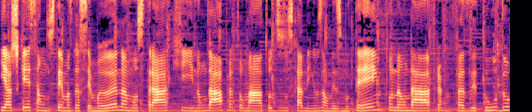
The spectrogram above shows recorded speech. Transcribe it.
E acho que esse é um dos temas da semana, mostrar que não dá para tomar todos os caminhos ao mesmo tempo, não dá para fazer tudo,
